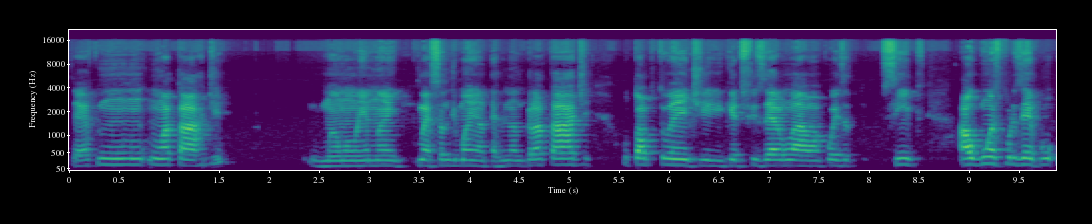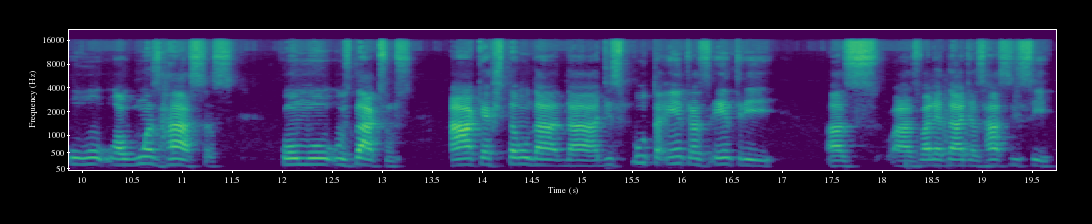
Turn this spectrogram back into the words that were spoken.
certo? Numa tarde, uma manhã, começando de manhã, terminando pela tarde. O top 20 que eles fizeram lá, uma coisa simples. Algumas, por exemplo, o, algumas raças como os Daxons, a questão da, da disputa entre, as, entre as, as variedades, as raças em si,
